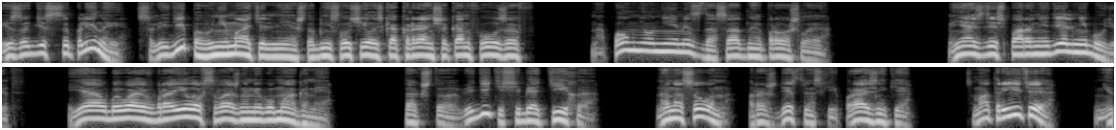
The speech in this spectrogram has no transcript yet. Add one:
Из-за дисциплины следи повнимательнее, чтобы не случилось, как раньше, конфузов. Напомнил немец досадное прошлое. Меня здесь пару недель не будет. Я убываю в Браилов с важными бумагами. Так что ведите себя тихо. На носу вон рождественские праздники. Смотрите, не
